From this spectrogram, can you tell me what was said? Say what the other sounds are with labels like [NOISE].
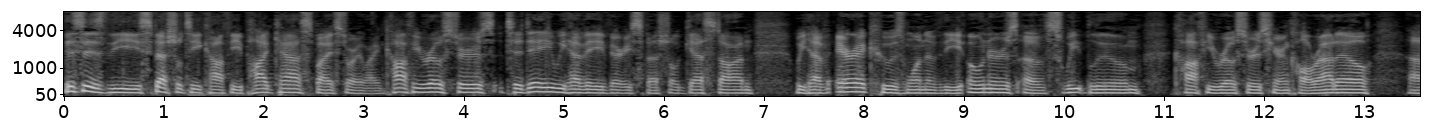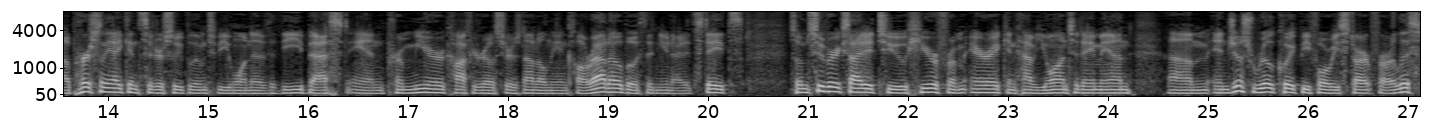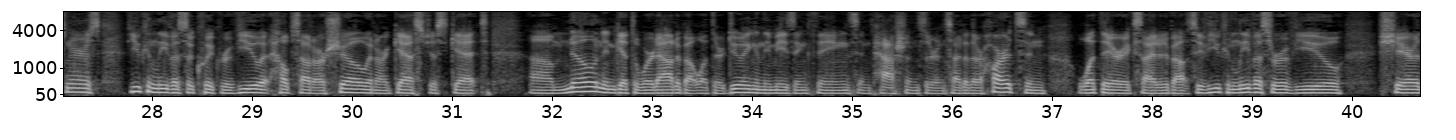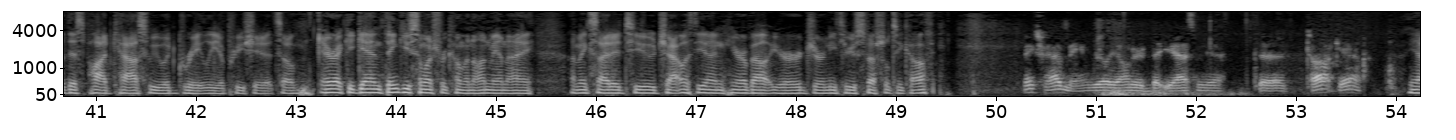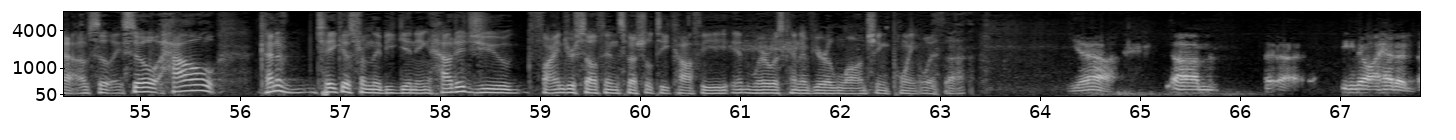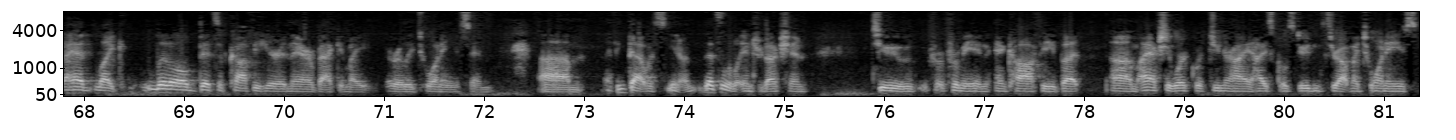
This is the Specialty Coffee Podcast by Storyline Coffee Roasters. Today we have a very special guest on. We have Eric, who is one of the owners of Sweet Bloom Coffee Roasters here in Colorado. Uh, personally, I consider Sweet Bloom to be one of the best and premier coffee roasters, not only in Colorado, but within the United States. So I'm super excited to hear from Eric and have you on today, man. Um, and just real quick before we start for our listeners, if you can leave us a quick review, it helps out our show and our guests just get um, known and get the word out about what they're doing and the amazing things and passions that are inside of their hearts and what they are excited about. So if you can leave us a review, share this podcast, we would greatly appreciate it. So Eric, again, thank you so much for coming on, man. I, I'm excited to chat with you and hear about your journey through specialty coffee thanks for having me. I'm really honored that you asked me to, to talk. Yeah. Yeah, absolutely. So, how kind of take us from the beginning? How did you find yourself in specialty coffee, and where was kind of your launching point with that? Yeah. Um, uh, you know, I had a, I had like little bits of coffee here and there back in my early twenties. And, um, I think that was, you know, that's a little introduction to, for, for me and coffee. But, um, I actually worked with junior high and high school students throughout my 20s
